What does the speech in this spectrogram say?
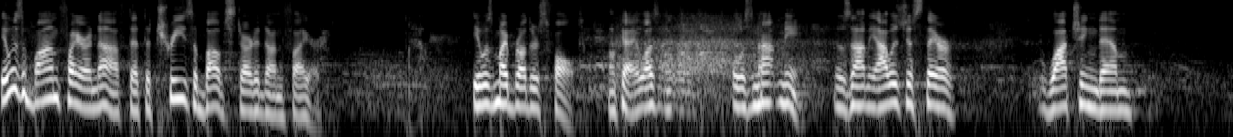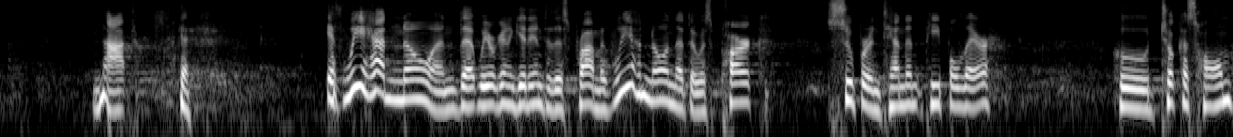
It was a bonfire enough that the trees above started on fire. It was my brother's fault. Okay, it wasn't it was not me. It was not me. I was just there watching them not. Okay. If we had known that we were going to get into this problem, if we had known that there was park superintendent people there, who took us home,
